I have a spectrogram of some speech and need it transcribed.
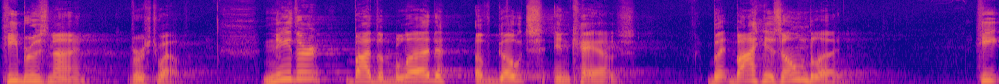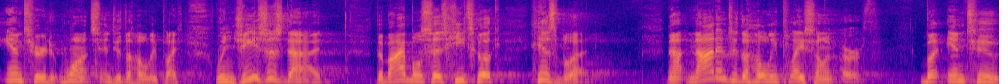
Hebrews 9, verse 12. neither by the blood of goats and calves, but by his own blood, he entered once into the holy place. When Jesus died, the Bible says he took his blood. Now, not into the holy place on earth, but into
